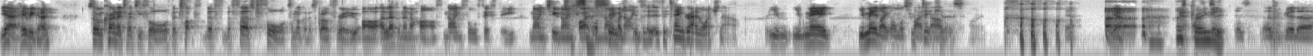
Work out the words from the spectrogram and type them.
Yeah, here we go. So on Chrono 24, the top, the, the first four, because I'm not going to scroll through, are 11 and a half, 9450, 9295, well, and it's pretty much it's a, it's a ten grand watch now. You you've made you made like almost five thousand on it. Yeah. That's Yeah. That's a crazy. good, that's, that's a good uh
